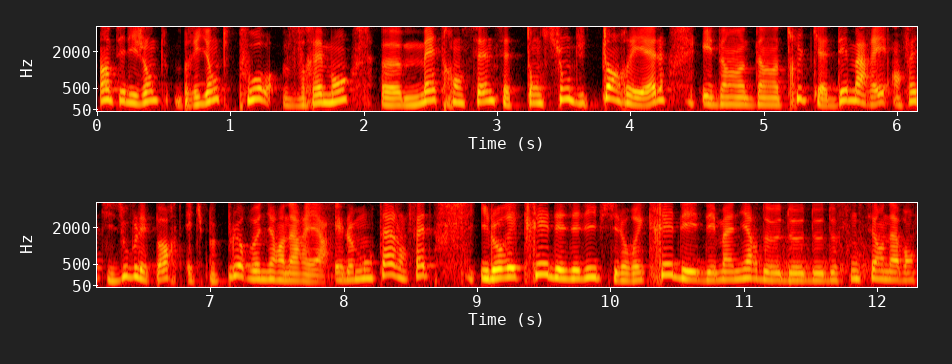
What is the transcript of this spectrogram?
intelligente brillante pour vraiment mettre en scène cette tension du temps réel et d'un truc qui a démarré. En fait ils ouvrent les portes et tu peux plus revenir en arrière. Et le montage en fait il aurait créé des ellipses il aurait créé des, des manières de, de, de- de foncer en avant.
